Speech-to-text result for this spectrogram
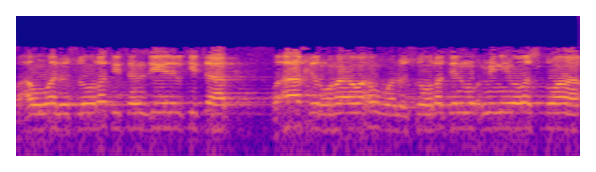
وأول سورة تنزيل الكتاب وآخرها وأول سورة المؤمن ووسطها.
